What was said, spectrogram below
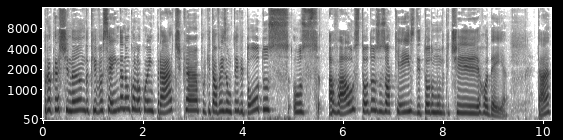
procrastinando que você ainda não colocou em prática porque talvez não teve todos os avals, todos os OKs de todo mundo que te rodeia, tá?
